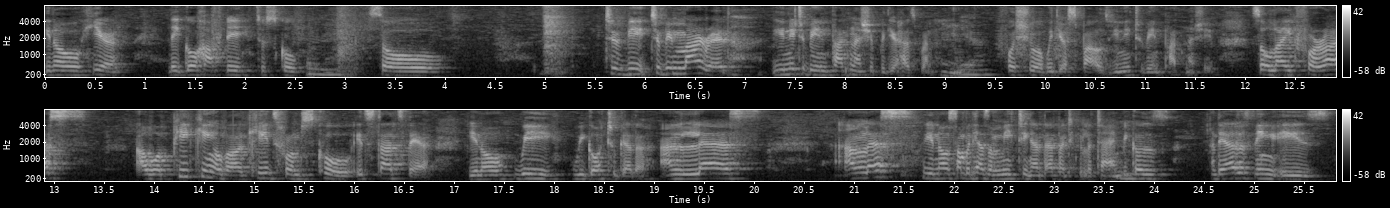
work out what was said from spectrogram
you know, here they go half day to school. So, to be to be married, you need to be in partnership with your husband. Yeah. for sure with your spouse you need to be in partnership. So like for us our picking of our kids from school it starts there. You know we we go together. Unless unless you know somebody has a meeting at that particular time. Because the other thing is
